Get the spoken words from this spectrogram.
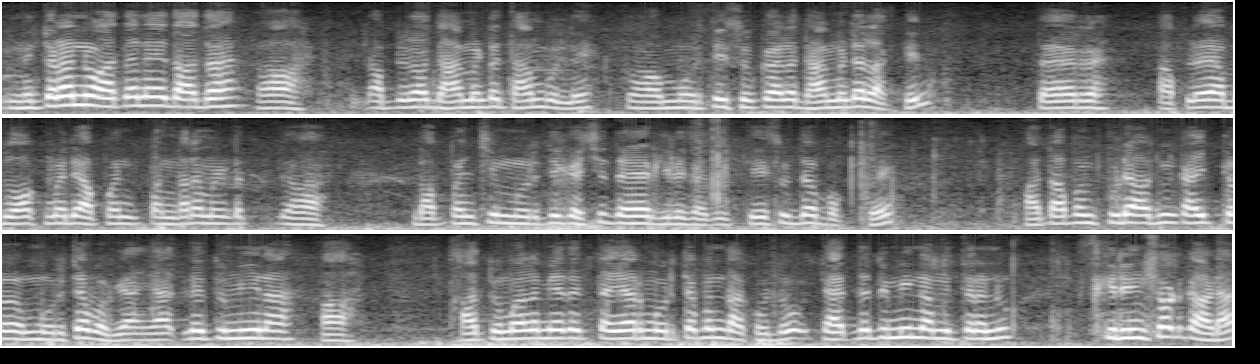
मित्रांनो आता नाही दादा हा आपल्याला दहा मिनटं थांब बोलले अं, मूर्ती सुकायला दहा मिनटं लागतील तर आपल्या या ब्लॉकमध्ये आपण पंधरा मिनटात अं, बाप्पांची मूर्ती कशी तयार केली जाते ते सुद्धा बघतोय आता आपण पुढे अजून काही मूर्त्या बघूया यातले तुम्ही ना हा हा तुम्हाला मी आता तयार मूर्त्या पण दाखवतो. त्यातलं तुम्ही ना मित्रांनो स्क्रीनशॉट काढा.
